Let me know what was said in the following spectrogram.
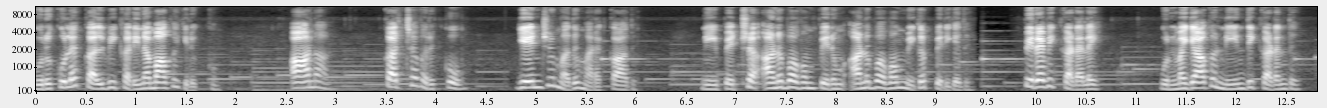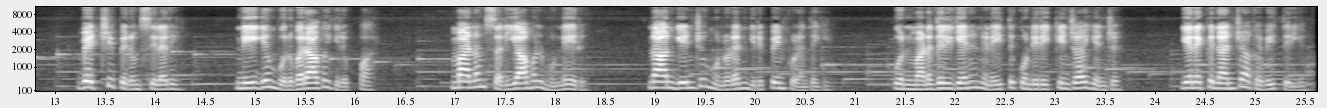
குருகுல கல்வி கடினமாக இருக்கும். ஆனால் கற்றவருக்கோ என்றும் அது மறக்காது. நீ பெற்ற அனுபவம் பெறும் அனுபவம் மிகப்பெரியது பிறவிக் கடலை உண்மையாக நீந்தி கடந்து வெற்றி பெறும் சிலரில் நீயும் ஒருவராக இருப்பார் மனம் சலியாமல் முன்னேறு. நான் என்றும் உன்னுடன் இருப்பேன் குழந்தையே. உன் மனதில் என்ன நினைத்துக் கொண்டிருக்கின்றாய் என்று எனக்கு நன்றாகவே தெரியும்.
